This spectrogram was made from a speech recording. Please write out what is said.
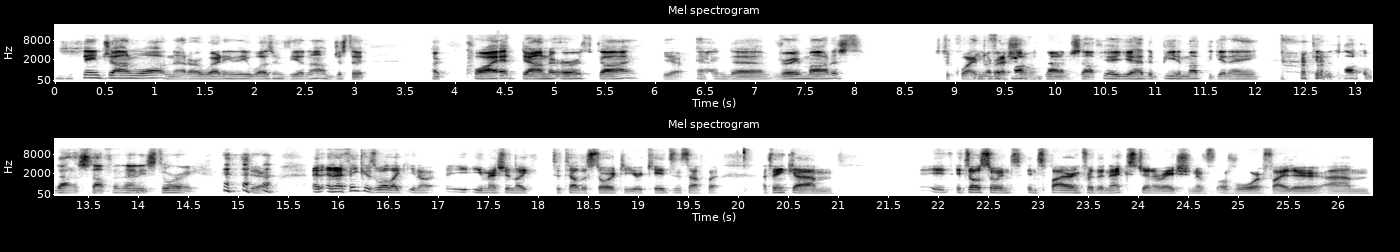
the same John Walton at our wedding that he was in Vietnam, just a, a quiet, down to earth guy yeah. and uh, very modest. It's a quiet he never professional. talked about himself. Yeah, you had to beat him up to get any get him to talk about himself in any story. yeah and, and i think as well like you know you, you mentioned like to tell the story to your kids and stuff but i think um it, it's also in, inspiring for the next generation of, of war fighter um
